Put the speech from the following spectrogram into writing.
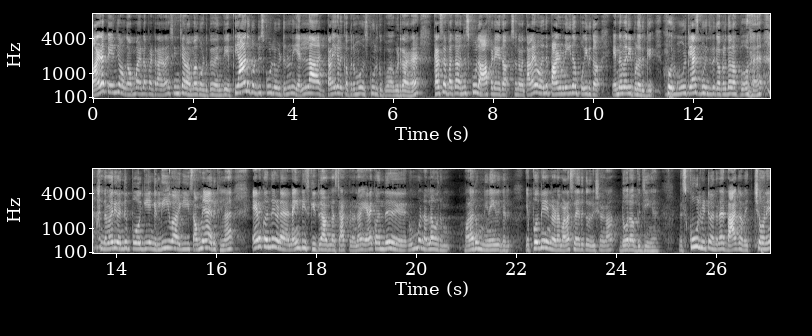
மழை பெஞ்சு அவங்க அம்மா என்ன பண்ணுறாங்கன்னா ஷின்சான் அம்மா கொண்டு போய் வந்து எப்படியானு கொண்டு ஸ்கூலில் விட்டு விட்டுருன்னு எல்லா தலைகளுக்கு அப்புறமும் ஸ்கூலுக்கு போ விடுறாங்க. கடைசியில் பார்த்தா வந்து ஸ்கூல் ஆஃப் டே தான். ஸோ நம்ம தலைவன் வந்து பன்னெண்டு மணிக்கு தான் போயிருக்கான். என்ன மாதிரி போல இருக்கு? ஒரு மூணு கிளாஸ் முடிஞ்சதுக்கு அப்புறம் தான் நான் போவேன். அந்த மாதிரி வந்து போகி எங்கள் லீவ் ஆகி செம்மையாக இருக்குல்ல. எனக்கு வந்து என்னோட நைன்டிஸ் கிட்ட அப்படின்னு நான் ஸ்டார்ட் பண்ணேன்னா எனக்கு வந்து ரொம்ப நல்ல ஒரு மலரும் நினைவுகள். எப்போதுமே என்னோட மனசில் இருக்கிற விஷயம்னா டோரா புஜிங்க இந்த ஸ்கூல் விட்டு வந்தோடனே பேக்கை வச்சோடனே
